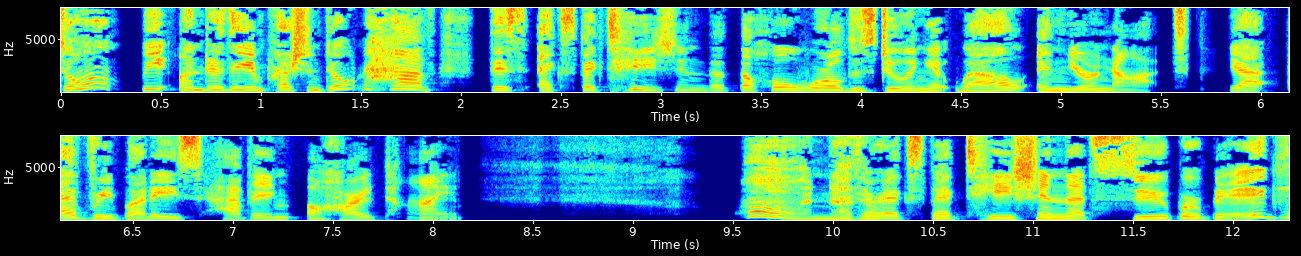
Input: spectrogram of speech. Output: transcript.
don't be under the impression, don't have this expectation that the whole world is doing it well and you're not. Yeah, everybody's having a hard time. Oh, another expectation that's super big.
